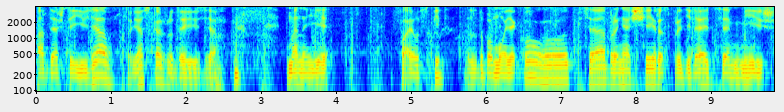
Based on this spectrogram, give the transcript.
а де ж ти її взяв, то я скажу, де її взяв. У мене є файл speed, з допомогою якого ця броня ще й розподіляється між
